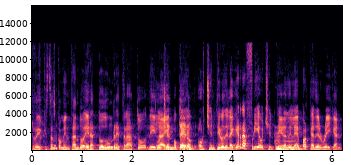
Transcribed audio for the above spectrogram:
re- que estás comentando era todo un retrato de la época de- ochentero, de la Guerra Fría ochentera, de la época de Reagan,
